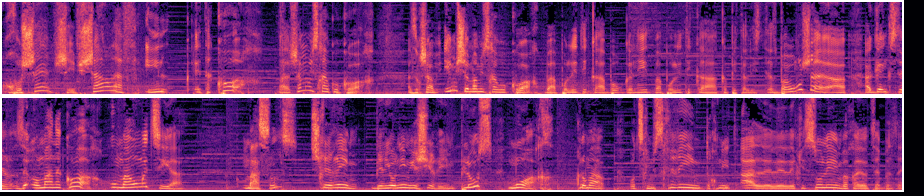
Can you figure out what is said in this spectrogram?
חושב שאפשר להפעיל את הכוח. שם המשחק הוא כוח. אז עכשיו, אם שם המשחק הוא כוח בפוליטיקה הבורגנית והפוליטיקה הקפיטליסטית, אז ברור שהגנגסטר זה אומן הכוח. ומה הוא מציע? מסלס, שרירים, בריונים ישירים, פלוס מוח. כלומר, רוצחים שכירים, תוכנית על לחיסולים וכיוצא בזה.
